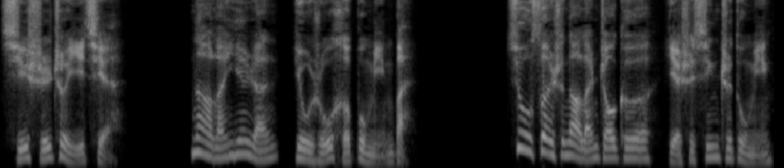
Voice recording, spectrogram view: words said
其实这一切，纳兰嫣然又如何不明白？就算是纳兰朝歌，也是心知肚明。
